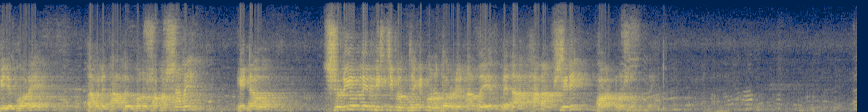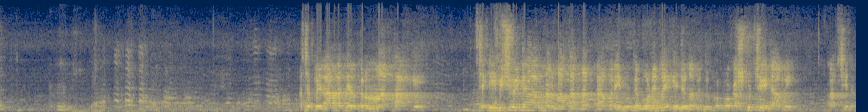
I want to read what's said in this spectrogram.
ফিরে করে তাহলে তাদের কোনো সমস্যা নেই। এটাও শরীয়তের দৃষ্টিকোণ থেকে কোনো ধরনের নাজায়েজ, বেদাত, হারাম, শিরিক হওয়ার কোনো নেই। আচ্ছা আচ্ছা এই বিষয়টা আপনার মাতার নামটা আমার এই মুহূর্তে মনে নাই এই জন্য আমি দুঃখ প্রকাশ করছি, এটা আমি পাচ্ছি না।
